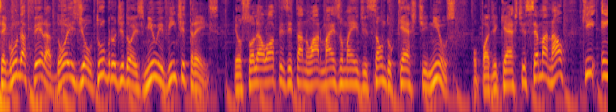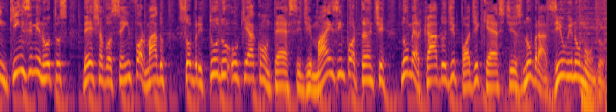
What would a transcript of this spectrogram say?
Segunda-feira, 2 de outubro de 2023. Eu sou Léo Lopes e está no ar mais uma edição do Cast News, o podcast semanal que, em 15 minutos, deixa você informado sobre tudo o que acontece de mais importante no mercado de podcasts no Brasil e no mundo.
